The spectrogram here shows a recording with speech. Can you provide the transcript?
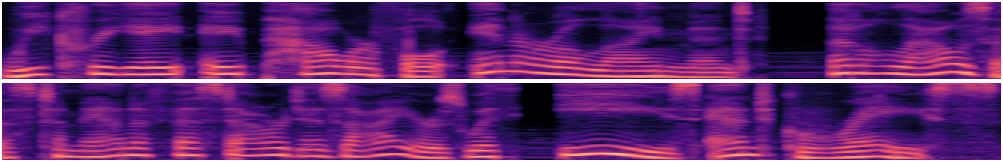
we create a powerful inner alignment that allows us to manifest our desires with ease and grace.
